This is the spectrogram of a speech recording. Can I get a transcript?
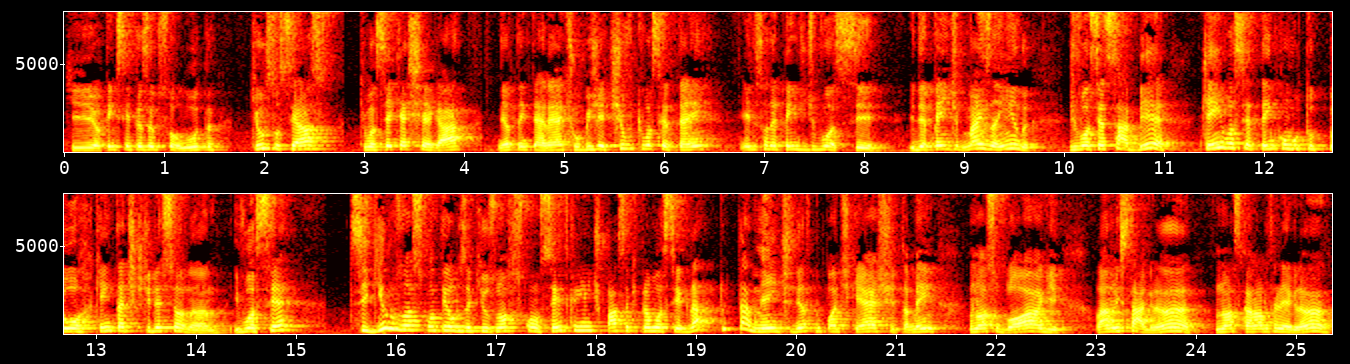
que eu tenho certeza absoluta que o sucesso que você quer chegar dentro da internet, o objetivo que você tem, ele só depende de você. E depende mais ainda de você saber quem você tem como tutor, quem está te direcionando. E você, seguindo os nossos conteúdos aqui, os nossos conceitos que a gente passa aqui para você gratuitamente dentro do podcast, também no nosso blog, lá no Instagram, no nosso canal do Telegram,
